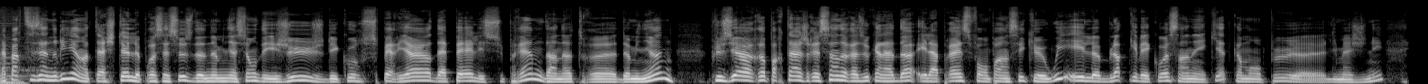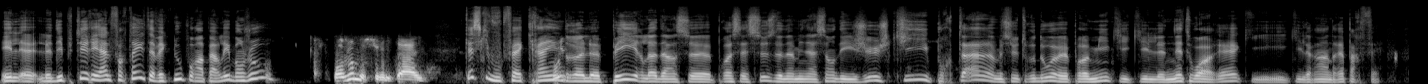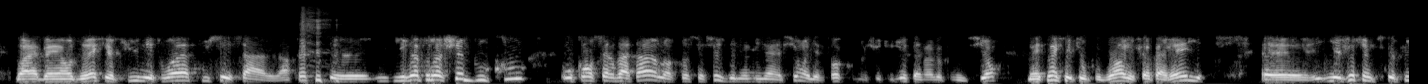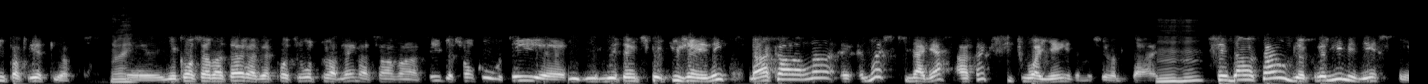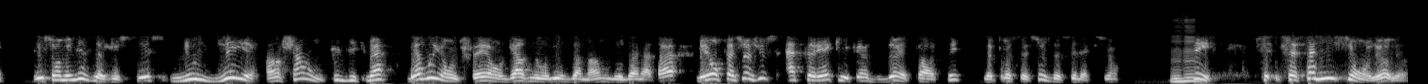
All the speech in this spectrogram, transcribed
La partisanerie entache-t-elle le processus de nomination des juges des cours supérieures, d'appel et suprêmes dans notre euh, Dominion? Plusieurs reportages récents de Radio-Canada et la presse font penser que oui, et le Bloc québécois s'en inquiète, comme on peut euh, l'imaginer. Et le, député Réal Fortin est avec nous pour en parler. Bonjour. Bonjour, M. Vitaille. Qu'est-ce qui vous fait craindre le pire là, dans ce processus de nomination des juges qui, pourtant, M. Trudeau avait promis qu'il le nettoierait, qu'il le rendrait parfait? Ouais, ben on dirait que plus il nettoie, plus c'est sale. En fait, euh, il reprochait beaucoup aux conservateurs leur processus de nomination à l'époque où M. Trudeau était dans l'opposition. Maintenant qu'il est au pouvoir, il fait pareil. Euh, il est juste un petit peu plus hypocrite, là. Euh, les conservateurs n'avaient pas trop de problèmes à s'en vanter. De son côté, euh, il était un petit peu plus gêné. Mais encore là, euh, moi, ce qui m'agace en tant que citoyen de M. Robitaille, mm-hmm. c'est d'entendre le premier ministre et son ministre de la Justice nous le dire en chambre, publiquement, ben oui, on le fait, on garde nos listes de membres, nos donateurs, mais on fait ça juste après que les candidats aient passé le processus de sélection. Mm-hmm. cette admission-là, là,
